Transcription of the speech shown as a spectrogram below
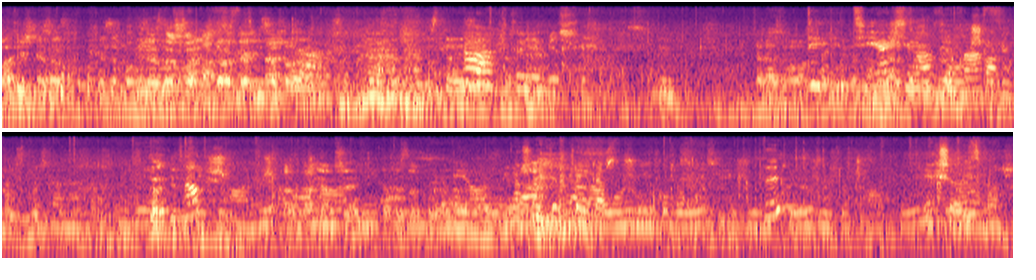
Alicia. Ach, to niebieski Ty, ty jak się nazywa? No? Albaniacy. Nasza dziewczynka z. Ty? Jak się nazywasz?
